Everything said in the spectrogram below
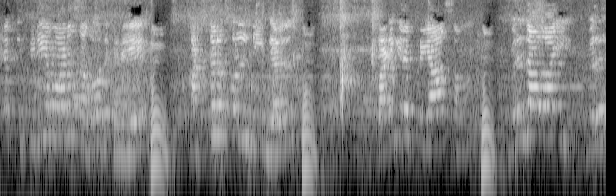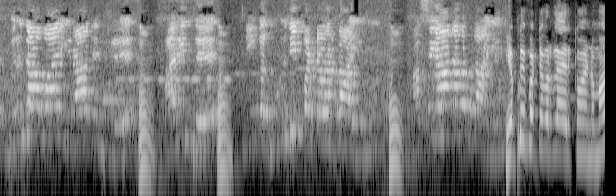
எனக்கு பிரியமான சகோதரரே ம் கர்த்தருக்குள் நீங்கள் ம் படுகிற பிரயாசம் ம். விருதாவாய் விரு- விருதாவாய் இராதென்று ம். அறிந்து. நீங்கள் உறுதிப்பட்டவர்களாயும். அசையாதவர்களாயும் எப்படிப்பட்டவர்களா இருக்க வேண்டுமா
